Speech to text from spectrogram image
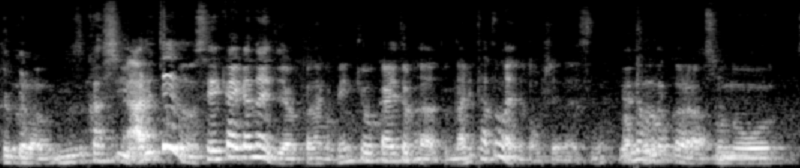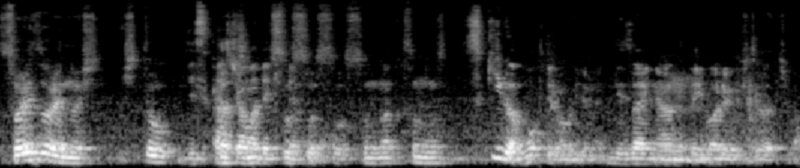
だから難しいよ。ある程度の正解がないとやっぱなんか勉強会とかだと成り立たないのかもしれないですね。いやでもだからそのそれぞれのひ人ディスカッションができてもそうそうそうそのなんかそのスキルは持ってるわけじゃないデザイナーって言われる人たちは、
